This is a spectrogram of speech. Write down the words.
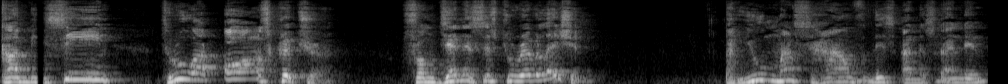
can be seen throughout all Scripture from Genesis to Revelation. But you must have this understanding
